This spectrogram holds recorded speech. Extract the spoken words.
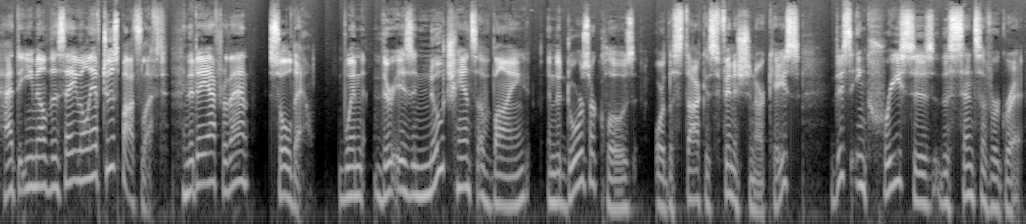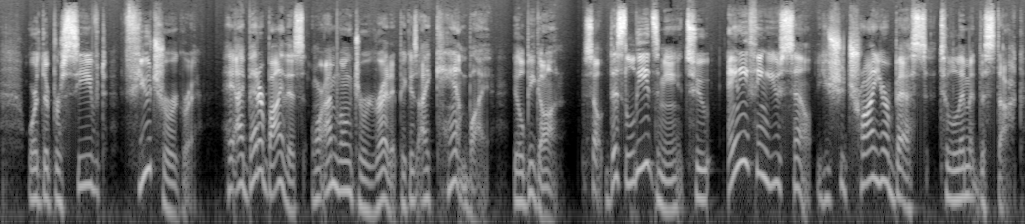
had to email to say we only have two spots left. And the day after that, sold out. When there is no chance of buying and the doors are closed or the stock is finished in our case, this increases the sense of regret or the perceived future regret hey, I better buy this or I'm going to regret it because I can't buy it. It'll be gone. So, this leads me to anything you sell, you should try your best to limit the stock.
